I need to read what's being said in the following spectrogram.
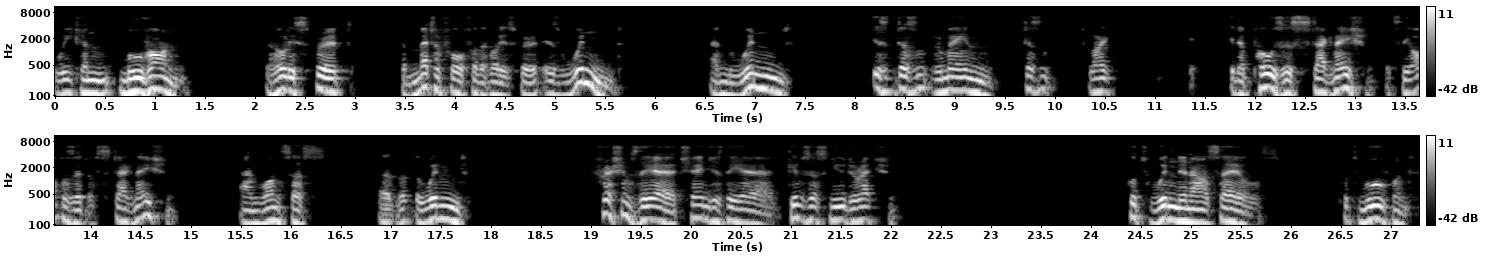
we can move on. The Holy Spirit, the metaphor for the Holy Spirit is wind and wind is doesn't remain doesn't like it opposes stagnation it's the opposite of stagnation and wants us uh, that the wind freshens the air changes the air gives us new direction puts wind in our sails puts movement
